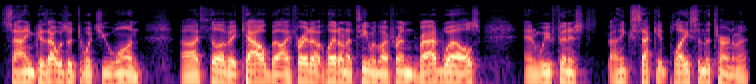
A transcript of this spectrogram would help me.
signed because that was what, what you won. Uh, I still have a cowbell. I played, played on a team with my friend Brad Wells, and we finished I think second place in the tournament.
